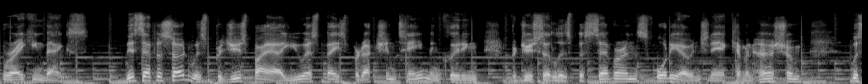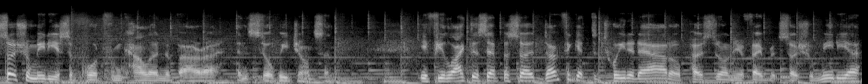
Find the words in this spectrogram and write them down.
Breaking Banks. This episode was produced by our US based production team, including producer Elizabeth Severance, audio engineer Kevin Hirsham, with social media support from Carlo Navarro and Sylvie Johnson. If you like this episode, don't forget to tweet it out or post it on your favorite social media,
